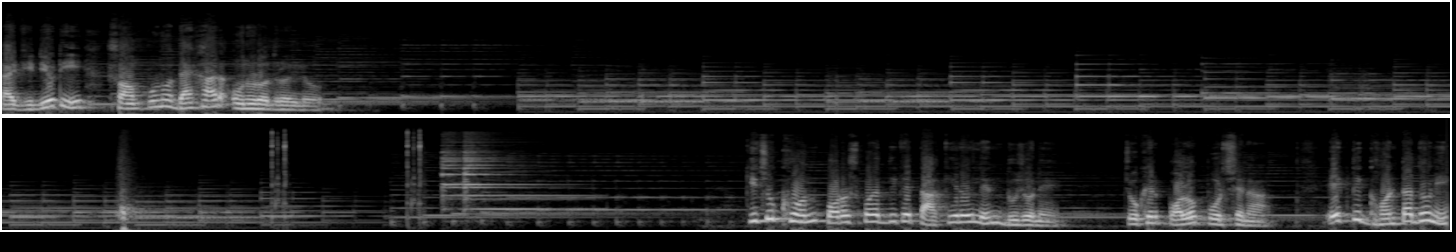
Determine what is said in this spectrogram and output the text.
তাই ভিডিওটি সম্পূর্ণ দেখার অনুরোধ রইল। কিছুক্ষণ পরস্পরের দিকে তাকিয়ে রইলেন দুজনে। চোখের পলক পড়ছে না। একটি ঘণ্টাধ্বনি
